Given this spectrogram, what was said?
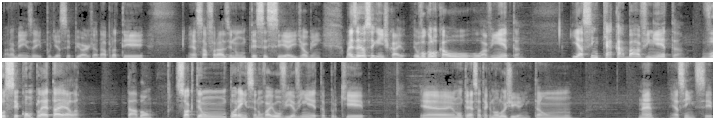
Parabéns aí. Podia ser pior. Já dá pra ter essa frase num TCC aí de alguém. Mas aí é o seguinte, Caio. Eu vou colocar o- o- a vinheta e assim que acabar a vinheta, você completa ela. Tá bom. Só que tem um porém, você não vai ouvir a vinheta porque é, eu não tenho essa tecnologia. Então, né? É assim, você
